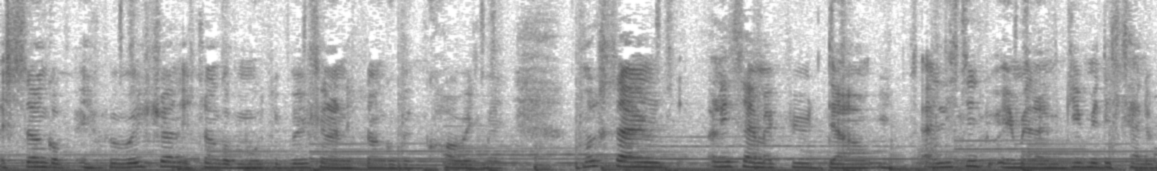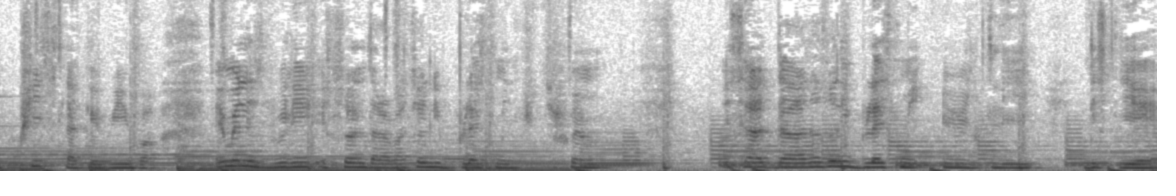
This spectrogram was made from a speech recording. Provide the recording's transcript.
a song of inspiration, a song of motivation, and a song of encouragement. Most times, anytime I feel down, I listen to Amen and give me this kind of peace like a river. Amen is really a song that have actually blessed me. It's that has actually blessed me hugely this year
